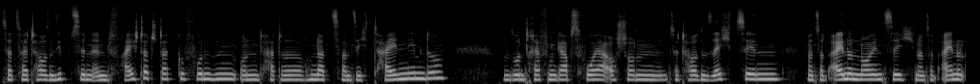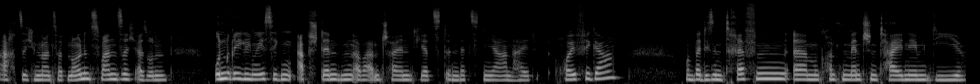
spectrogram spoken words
Es hat 2017 in Freistadt stattgefunden und hatte 120 Teilnehmende. Und so ein Treffen gab es vorher auch schon 2016, 1991, 1981 und 1929, also in unregelmäßigen Abständen, aber anscheinend jetzt in den letzten Jahren halt häufiger. Und bei diesen Treffen ähm, konnten Menschen teilnehmen, die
